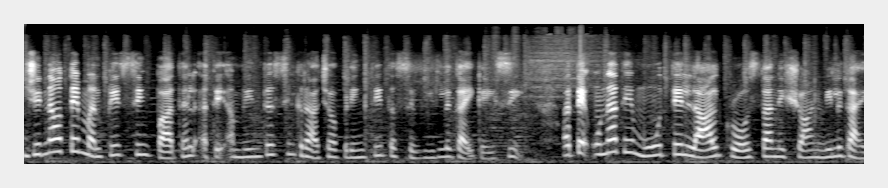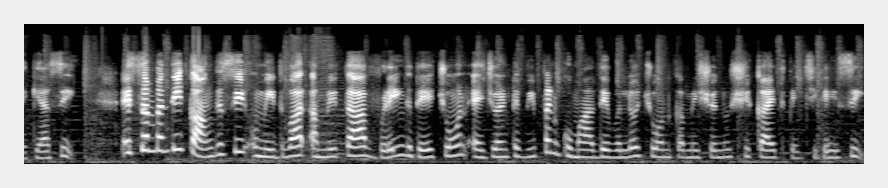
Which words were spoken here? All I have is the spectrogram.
ਜਿਨ੍ਹਾਂ ਉੱਤੇ ਮਨਪ੍ਰੀਤ ਸਿੰਘ ਬਾਦਲ ਅਤੇ ਅਮਰਿੰਦਰ ਸਿੰਘ ਰਾਜਾ ਵੜਿੰਗ ਦੀ ਤਸਵੀਰ ਲਗਾਈ ਗਈ ਸੀ ਅਤੇ ਉਹਨਾਂ ਦੇ ਮੂੰਹ ਉੱਤੇ ਲਾਲ ਕ੍ਰੋਸ ਦਾ ਨਿਸ਼ਾਨ ਵੀ ਲਗਾਇਆ ਗਿਆ ਸੀ। ਇਸ ਸੰਬੰਧੀ ਕਾਂਗਰਸੀ ਉਮੀਦਵਾਰ ਅਮ੍ਰਿਤਾ ਵੜਿੰਗ ਦੇ ਚੋਣ ਏਜੰਟ ਵਿਪਨ ਕੁਮਾਰ ਦੇ ਵੱਲੋਂ ਚੋਣ ਕਮਿਸ਼ਨ ਨੂੰ ਸ਼ਿਕਾਇਤ ਭੇਜੀ ਗਈ ਸੀ।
